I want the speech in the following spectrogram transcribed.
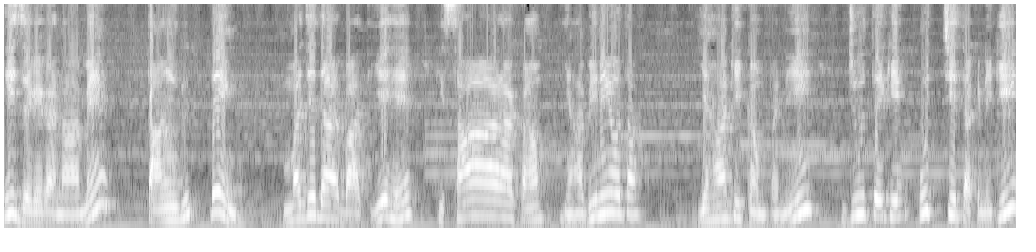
इस जगह का नाम है डेंग मज़ेदार बात यह है कि सारा काम यहाँ भी नहीं होता। यहाँ की कंपनी जूते के उच्च तकनीकी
